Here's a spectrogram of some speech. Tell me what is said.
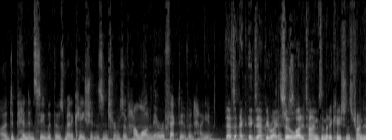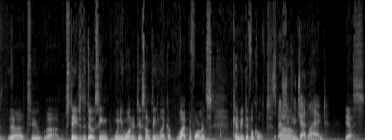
uh, dependency with those medications in terms of how long they're effective and how you. That's exactly right. So a lot of times the medications trying to uh, to uh, stage the dosing when you want to do something like a live performance can be difficult, especially um, if you're um, jet lagged. Yes,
